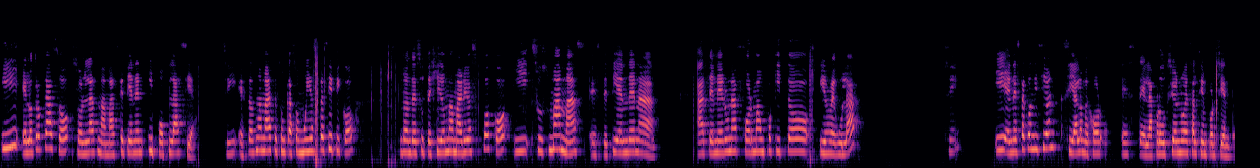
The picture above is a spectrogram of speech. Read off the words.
Y el otro caso son las mamás que tienen hipoplasia. ¿sí? Estas mamás es un caso muy específico donde su tejido mamario es poco y sus mamas este, tienden a, a tener una forma un poquito irregular. ¿Sí? Y en esta condición, sí, a lo mejor este, la producción no es al 100%.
